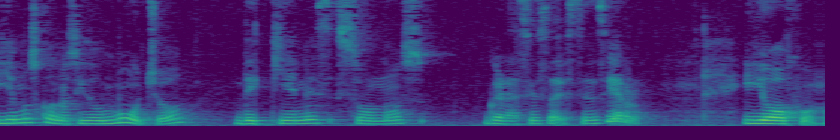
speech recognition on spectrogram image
y hemos conocido mucho de quiénes somos gracias a este encierro. Y ojo,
